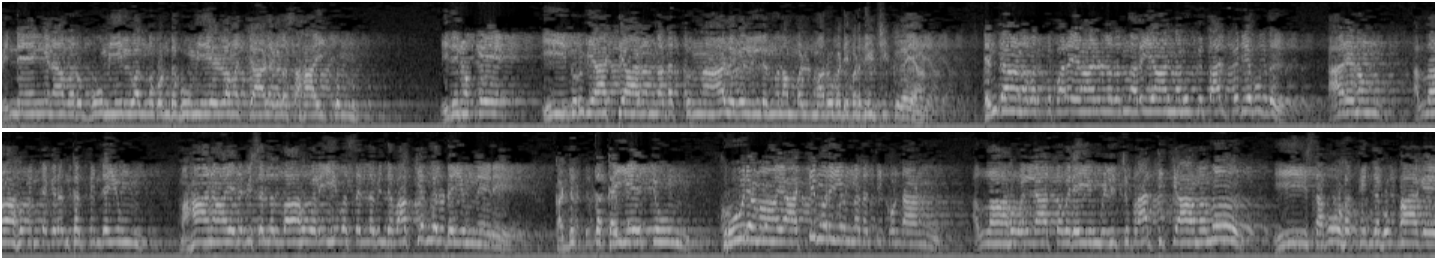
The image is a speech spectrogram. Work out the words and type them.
പിന്നെ എങ്ങനെ അവർ ഭൂമിയിൽ വന്നുകൊണ്ട് ഭൂമിയിലുള്ള മറ്റാളുകളെ സഹായിക്കും? ഇതിനൊക്കെ ഈ ദുർവ്യാഖ്യാനം നടത്തുന്ന ആളുകളിൽ നിന്ന് നമ്മൾ മറുപടി പ്രതീക്ഷിക്കുകയാണ്. എന്താണ് അവർക്ക് പറയാനുള്ളതെന്ന് അറിയാൻ നമുക്ക് താൽപ്പര്യമുണ്ട് കാരണം അള്ളാഹുവിന്റെ ഗ്രന്ഥത്തിന്റെയും മഹാനായ നബി സല്ലാഹു അലൈഹി വസല്ലമിന്റെ വാക്യങ്ങളുടെയും നേരെ കടുത്ത കയ്യേറ്റവും ക്രൂരമായ അട്ടിമറിയും നടത്തിക്കൊണ്ടാണ് അള്ളാഹു അല്ലാത്തവരെയും വിളിച്ചു പ്രാർത്ഥിക്കാമെന്ന് ഈ സമൂഹത്തിന്റെ മുമ്പാകെ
